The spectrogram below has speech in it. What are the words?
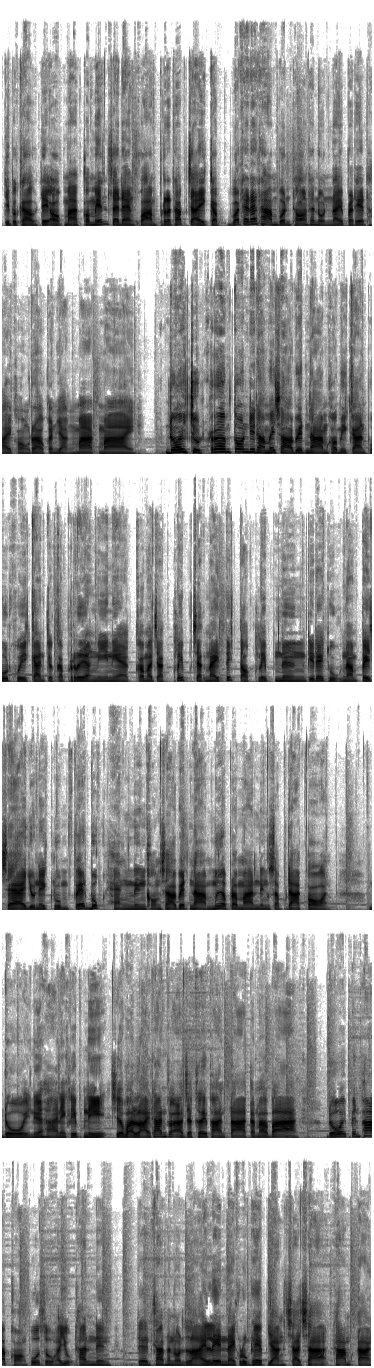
ที่พวกเขาได้ออกมาคอมเมนต์แสดงความประทับใจกับวัฒนธรรมบนท้องถนนในประเทศไทยของเรากันอย่างมากมาย โดยจุดเริ่มต้นที่ทำให้ชาวเวียดนามเขามีการพูดคุยกันเกี่ยวกับเรื่องนี้เนี่ยก็มาจากคลิปจากใน t ิ k t o k คลิปหนึ่งที่ได้ถูกนำไปแชร์อยู่ในกลุ่ม Facebook แห่งหนึ่งของชาวเวียดนามเมื่อประมาณ 1 สัปดาห์ก่อน โดยเนื้อหาในคลิปนี้ เชื่อว่าหลายท่านก็อาจจะเคยผ่านตากันมาบ้าง โดยเป็นภาพของผู้สูงอายุท่านหนึ่งเดินข้ามถนนหลายเลนในกรุงเทพอย่างช้าๆ ท่ามกลาง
